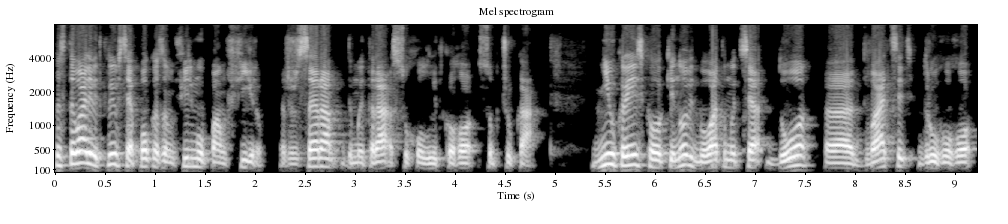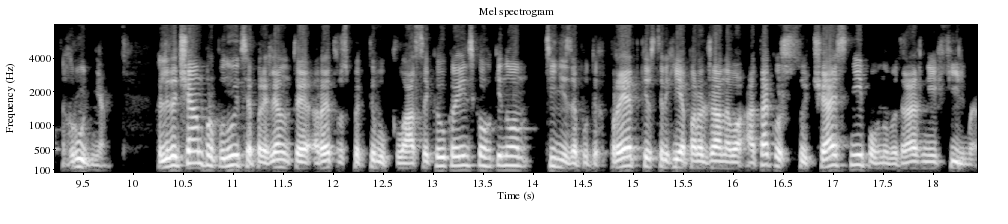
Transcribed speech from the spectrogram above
Фестиваль відкрився показом фільму Памфір режисера Дмитра Сухолиткого Собчука. Дні українського кіно відбуватимуться до е, 22 грудня. Глядачам пропонується переглянути ретроспективу класики українського кіно, тіні забутих предків Сергія Параджанова, а також сучасні повнометражні фільми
